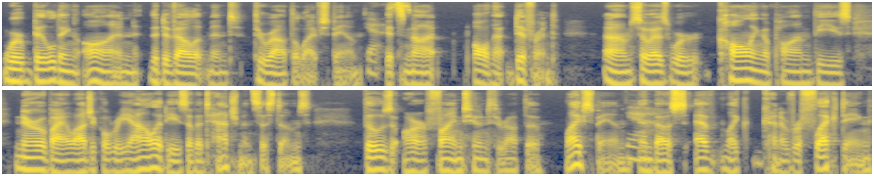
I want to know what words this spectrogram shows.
we're building on the development throughout the lifespan. Yes. It's not all that different. Um, so, as we're calling upon these neurobiological realities of attachment systems, those are fine tuned throughout the lifespan Yeah. and thus, ev- like, kind of reflecting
